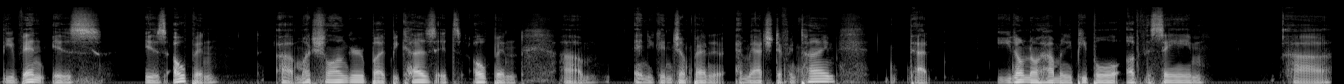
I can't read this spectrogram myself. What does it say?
the event is is open uh, much longer, but because it's open um, and you can jump in and match different time, that you don't know how many people of the same uh,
